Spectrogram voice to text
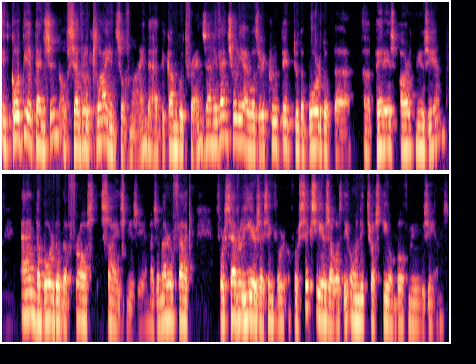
it caught the attention of several clients of mine that had become good friends, and eventually I was recruited to the board of the uh, Perez Art Museum and the board of the Frost Science Museum. As a matter of fact, for several years, I think for, for six years, I was the only trustee on both museums.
